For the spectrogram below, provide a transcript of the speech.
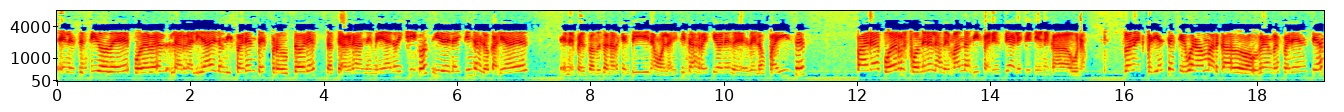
en el sentido de poder ver la realidad de los diferentes productores, ya sea grandes, medianos y chicos, y de las distintas localidades, en, pensando ya en Argentina o en las distintas regiones de, los países, para poder responder a las demandas diferenciales que tiene cada uno. Son experiencias que, bueno, han marcado gran referencia,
